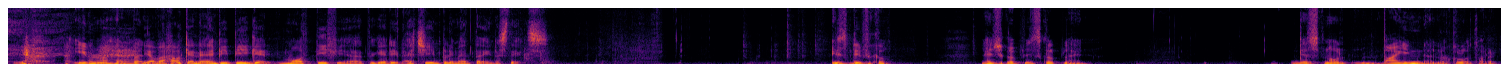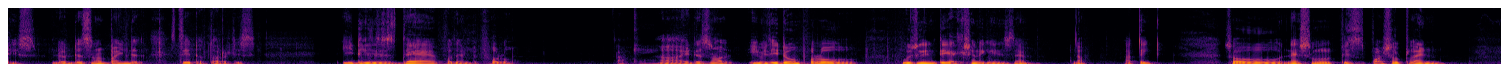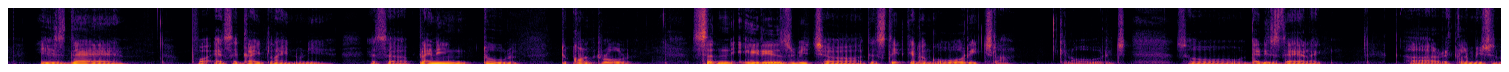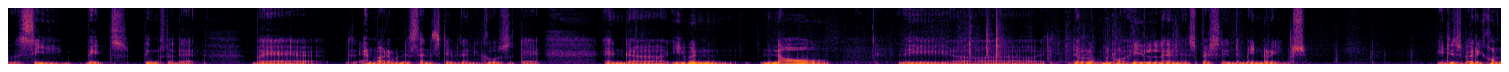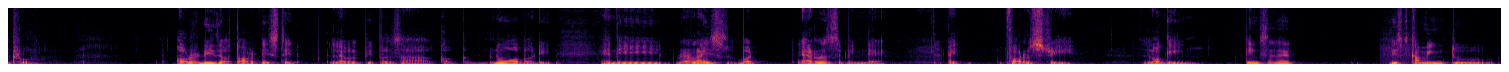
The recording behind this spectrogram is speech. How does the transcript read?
Yeah. it will not happen. Yeah, but how can the NPP get more teeth uh, to get it actually implemented in the states? It's difficult. National Physical Plan does not bind local authorities, does not bind the state authorities. It is there for them to follow. Okay. Uh, it does not, if they don't follow, who's going to take action against them? No, nothing. So, National Physical Plan is there for as a guideline only, as a planning tool to control certain areas which uh, the state cannot overreach, la, cannot overreach. So that is there, like uh, reclamation of the sea beds, things like that, where the environment is sensitive, then it goes there. And uh, even now, the uh, development of hill land, especially in the main range, it is very controlled. Already the authority state level people are, know about it and they realize what errors have been there, like forestry, logging, things like that. It's coming to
